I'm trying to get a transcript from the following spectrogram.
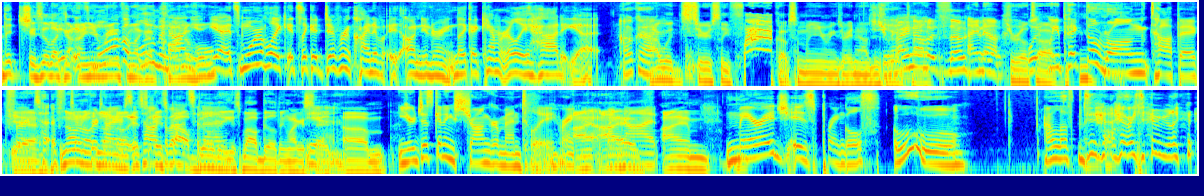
The, Is it like an onion ring from, like, a bloomin' onion. carnival? Yeah, it's more of like it's like a different kind of onion ring. Like I haven't really had it yet. Okay. I would seriously fuck up some onion rings right now. Just real I know talk. it's so. I know. good. real we, talk. we picked the wrong topic for Yeah. t- no, no, no, for no, no. Tyrus to It's, it's about about today. building. It's about building. Like I said, Yeah. um, You're just getting stronger mentally right I, now, I but have, not. I am. Marriage is Pringles. ooh, I love. Pringles. Every time like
